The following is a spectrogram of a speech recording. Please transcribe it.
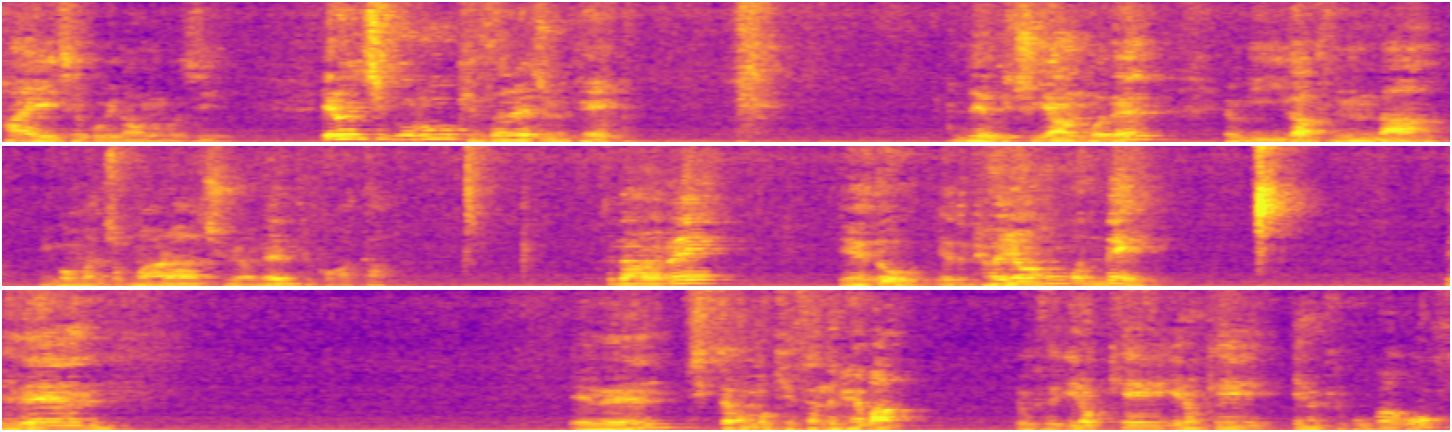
4A 제곱이 나오는 거지. 이런 식으로 계산을 해주면 돼. 근데 여기 중요한 거는 여기 2가 붙는다. 이것만 조금 알아주면은 될것 같아. 그 다음에 얘도 얘도 변형한 건데 얘는 얘는 직접 한번 계산을 해봐. 여기서 이렇게 이렇게 이렇게 곱하고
